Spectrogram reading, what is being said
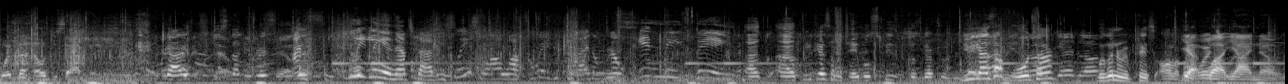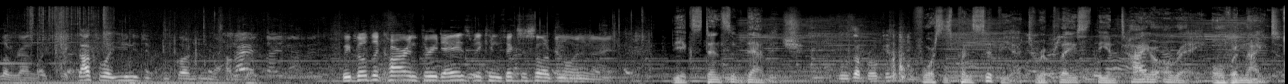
What the hell just happened? Guys, it's just let Chris I'm completely inept, obviously, so I'll walk away because I don't know anything. Uh, uh, could you get some tables, please? Because we have to. Do you guys have water? We're going to replace all of Yeah, them. well, yeah, I know. Look, we're gonna like. That's what you need to go and do now. We built a car in three days. We can fix a solar panel in a night. The extensive damage Those are broken. forces Principia to replace the entire array overnight.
